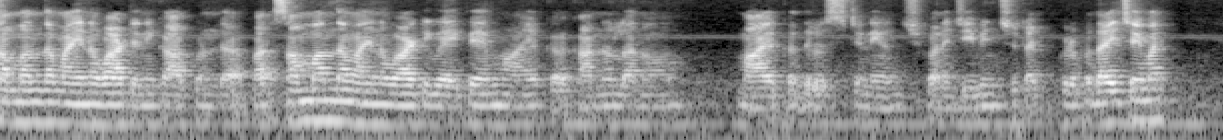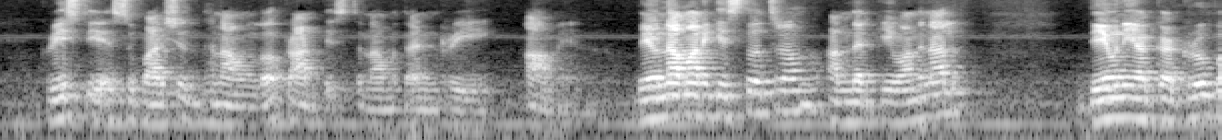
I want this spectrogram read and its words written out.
సంబంధమైన వాటిని కాకుండా పర సంబంధమైన వాటి వైపే మా యొక్క కన్నులను మా యొక్క దృష్టిని ఉంచుకొని జీవించుటకు కృప దయచేయమని క్రీస్తు యేసు పరిశుద్ధ నామంలో ప్రార్థిస్తున్నాము తండ్రి. ఆమె దేవునామానికి స్తోత్రం. అందరికీ వందనాలు. దేవుని యొక్క కృప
